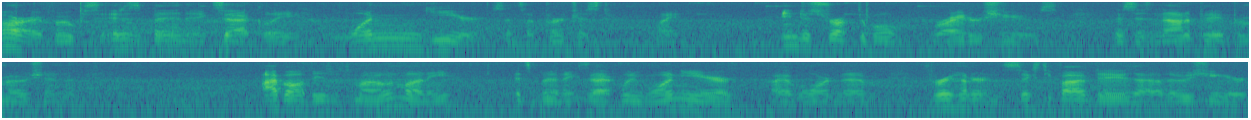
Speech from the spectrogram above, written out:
Alright folks, it has been exactly one year since I purchased my indestructible Ryder shoes. This is not a paid promotion. I bought these with my own money. It's been exactly one year. I have worn them 365 days out of those years.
